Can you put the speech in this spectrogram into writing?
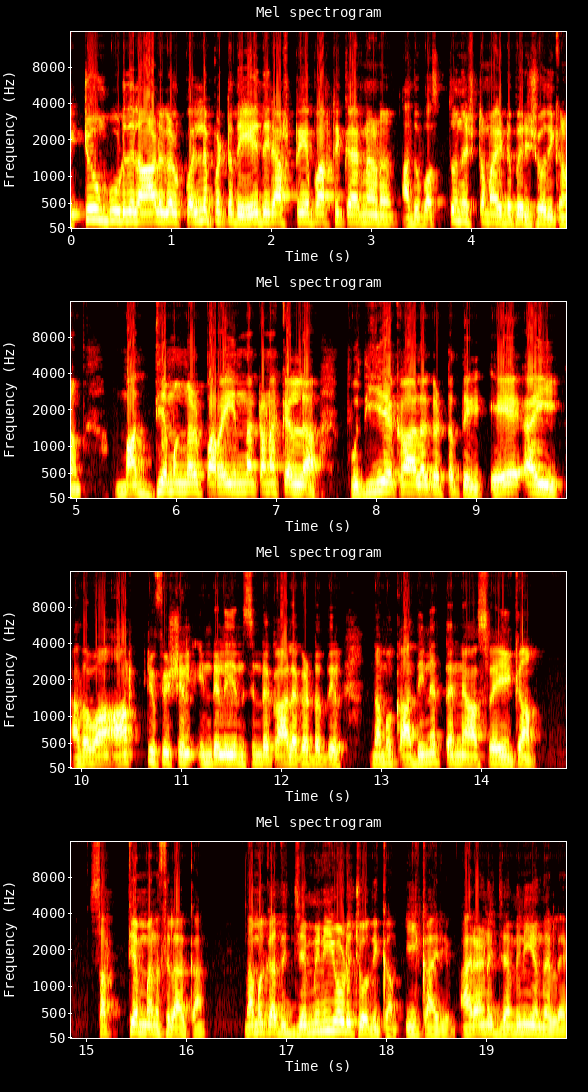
ഏറ്റവും കൂടുതൽ ആളുകൾ കൊല്ലപ്പെട്ടത് ഏത് രാഷ്ട്രീയ പാർട്ടിക്കാരനാണ്? അത് വസ്തുനിഷ്ഠമായിട്ട് പരിശോധിക്കണം. മാധ്യമങ്ങൾ പറയുന്ന കണക്കല്ല. പുതിയ കാലഘട്ടത്തിൽ എ ഐ അഥവാ ആർട്ടിഫിഷ്യൽ ഇന്റലിജൻസിന്റെ കാലഘട്ടത്തിൽ നമുക്ക് അതിനെ തന്നെ ആശ്രയിക്കാം. സത്യം മനസ്സിലാക്കാൻ. നമുക്കത് ജമിനിയോട് ചോദിക്കാം ഈ കാര്യം. ആരാണ് ജമിനി എന്നല്ലേ?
